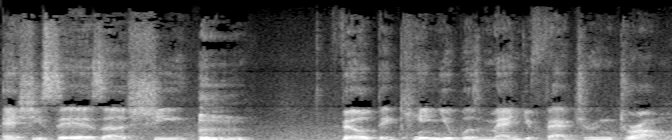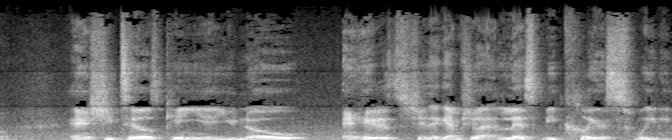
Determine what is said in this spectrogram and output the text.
and she says uh, she felt that Kenya was manufacturing drama, and she tells Kenya, you know, and here's the shit that got me sure. Let's be clear, sweetie,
